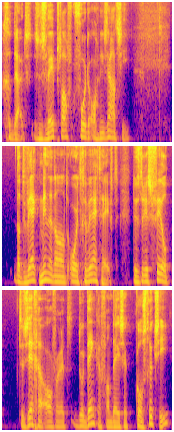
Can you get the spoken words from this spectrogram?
geduid. Dus een zweepslag voor de organisatie. Dat werkt minder dan het ooit gewerkt heeft. Dus er is veel te zeggen over het doordenken van deze constructie.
